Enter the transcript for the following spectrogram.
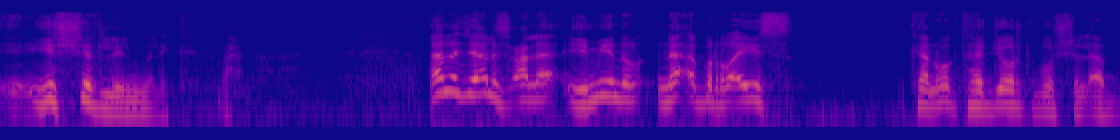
يشر لي الملك. أنا جالس على يمين نائب الرئيس كان وقتها جورج بوش الأب.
